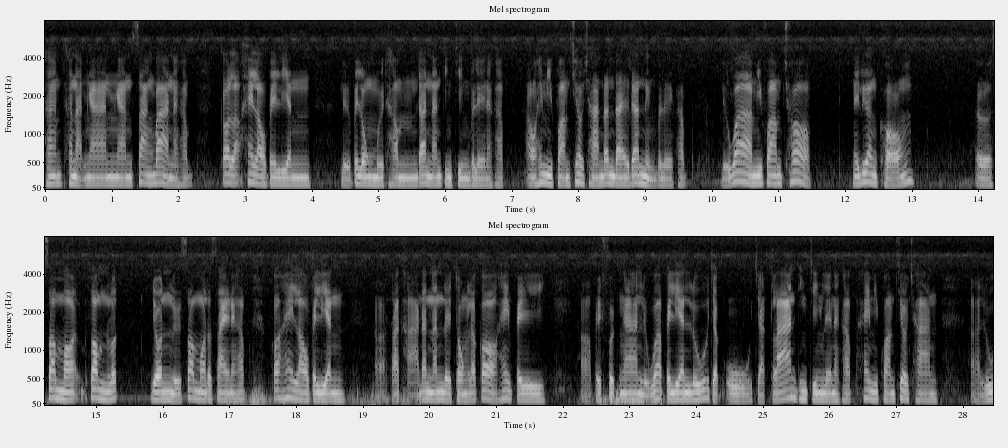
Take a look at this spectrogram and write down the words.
ทางถนัดงานงานสร้างบ้านนะครับ ก็ให้เราไปเรียนหรือไปลงมือทำด้านนั้นจริง ๆ ไปเลยนะครับ เอาให้มีความเชี่ยวชาญด้านใดด้านหนึ่งไปเลยครับ หรือว่ามีความชอบในเรื่องของออซ่อมมอซ่อมรถ ยนต์หรือซ่อมมอเตอร์ไซค์นะครับ ก็ให้เราไปเรียนสาขาด้านนั้นโดยตรง แล้วก็ให้ไปไปฝึกงานหรือว่าไปเรียนรู้จากอู่จากร้านจริง ๆ เลยนะครับ ให้มีความเชี่ยวชาญรู้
